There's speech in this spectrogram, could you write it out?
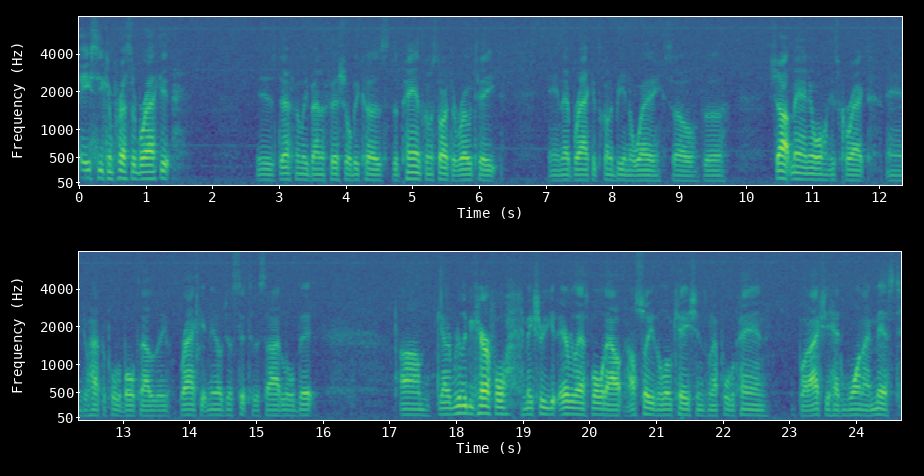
AC compressor bracket is definitely beneficial because the pan's going to start to rotate and that bracket's going to be in the way so the shop manual is correct and you'll have to pull the bolts out of the bracket and it'll just sit to the side a little bit um, you got to really be careful and make sure you get every last bolt out I'll show you the locations when I pull the pan but I actually had one I missed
